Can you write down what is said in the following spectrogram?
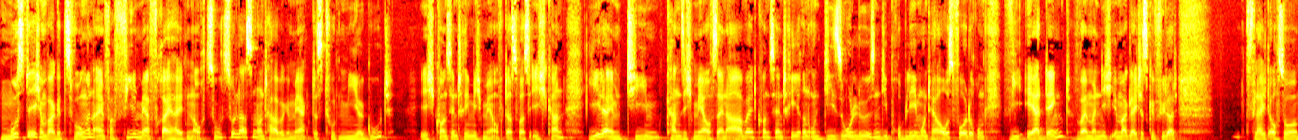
musste ich und war gezwungen, einfach viel mehr Freiheiten auch zuzulassen und habe gemerkt, das tut mir gut ich konzentriere mich mehr auf das, was ich kann. Jeder im Team kann sich mehr auf seine Arbeit konzentrieren und die so lösen, die Probleme und Herausforderungen, wie er denkt, weil man nicht immer gleich das Gefühl hat, vielleicht auch so,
